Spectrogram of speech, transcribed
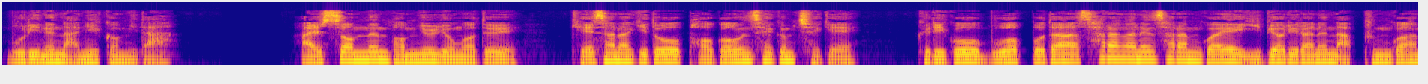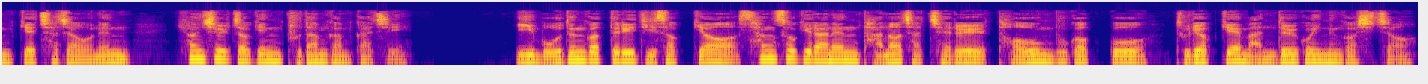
무리는 아닐 겁니다. 알 수 없는 법률 용어들, 계산하기도 버거운 세금 체계, 그리고 무엇보다 사랑하는 사람과의 이별이라는 아픔과 함께 찾아오는 현실적인 부담감까지. 이 모든 것들이 뒤섞여 상속이라는 단어 자체를 더욱 무겁고 두렵게 만들고 있는 것이죠.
